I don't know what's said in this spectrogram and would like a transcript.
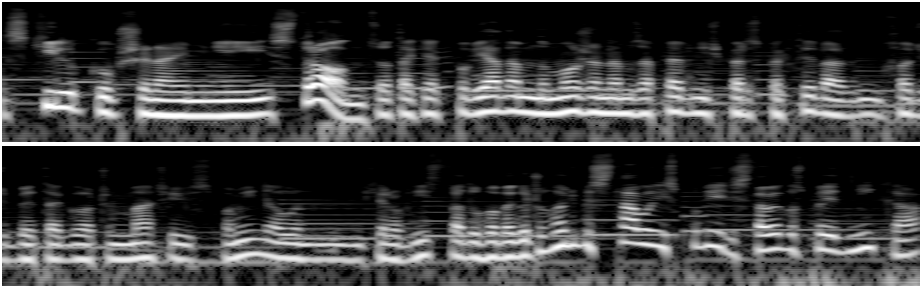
z kilku przynajmniej najmniej stron, co tak jak powiadam, no może nam zapewnić perspektywa choćby tego, o czym Maciej wspominał, kierownictwa duchowego, czy choćby stałej spowiedzi, stałego spowiednika,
